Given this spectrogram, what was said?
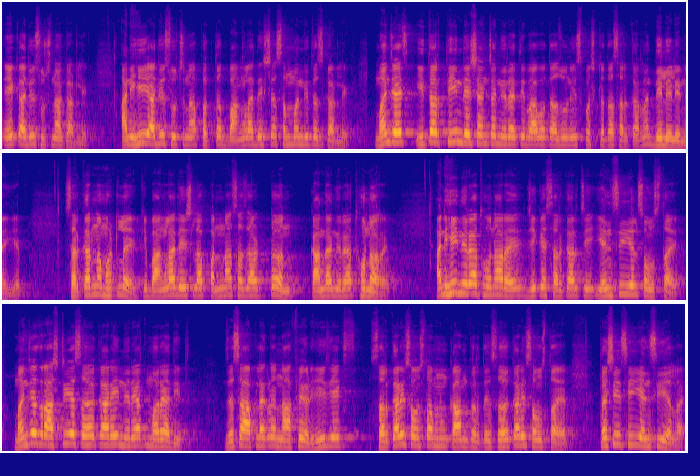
एक अधिसूचना काढली. आणि ही अधिसूचना फक्त बांगलादेशच्या संबंधितच काढली. म्हणजेच इतर तीन देशांच्या निर्यातीबाबत अजूनही स्पष्टता सरकारनं दिलेली नाही आहे सरकारनं म्हटलंय की बांगलादेशला पन्नास हजार टन कांदा निर्यात होणार आहे. आणि ही निर्यात होणार आहे जी काही सरकारची एन सी एल संस्था आहे. म्हणजेच राष्ट्रीय सहकारी निर्यात मर्यादित. जसं आपल्याकडे नाफेड ही जी एक सरकारी संस्था म्हणून काम करते सहकारी संस्था आहे तशीच ही एन सी एल आहे.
